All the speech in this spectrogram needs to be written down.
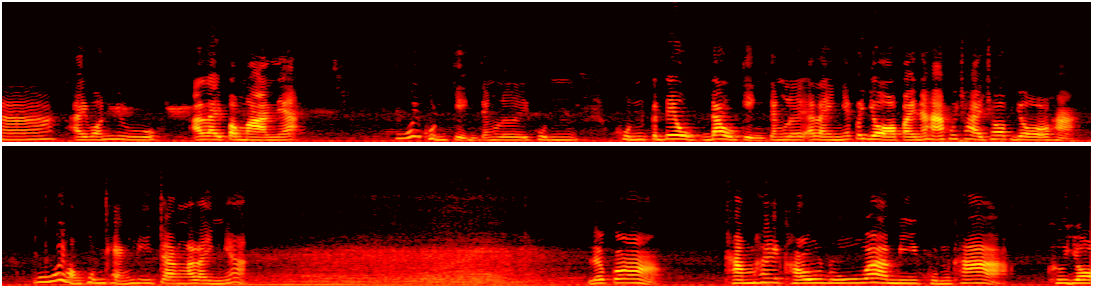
นะ I want you อะไรประมาณเนี้ยอุ้ยคุณเก่งจังเลย คุณคุณกระเด้วเด้าเก่งจังเลยอะไรเงี้ยก็ยอไปนะคะ ผู้ชายชอบยอค่ะอุ้ยของคุณแข็งดีจังอะไรเงี้ยแล้วก็ทำให้เขารู้ว่ามีคุณค่า คือยอ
